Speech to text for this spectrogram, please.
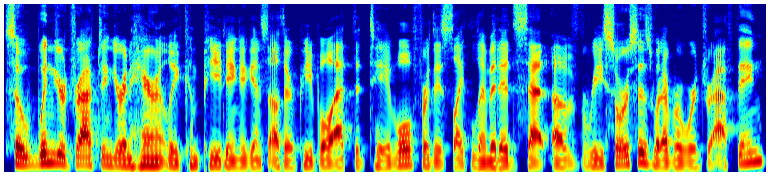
So when you're drafting, you're inherently competing against other people at the table for this like limited set of resources, whatever we're drafting.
